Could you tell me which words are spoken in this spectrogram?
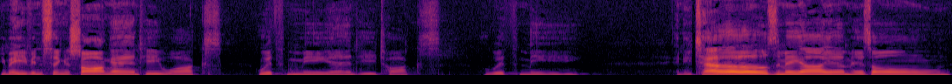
You may even sing a song, and He walks with me, and He talks with me. And He tells me I am His own.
